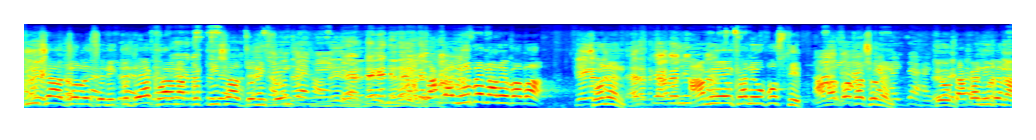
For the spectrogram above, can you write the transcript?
কি সাহায্য লইছেন একটু দেখান আপনি কি সাহায্য নিছেন টাকা নিবেন আরে বাবা শোনেন আমি এইখানে উপস্থিত। আমার কথা শোনেন কেউ টাকা নিবে না।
